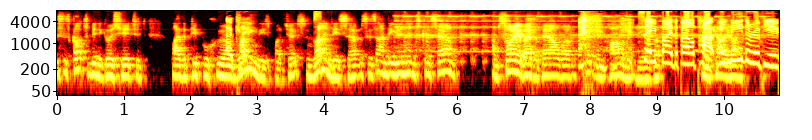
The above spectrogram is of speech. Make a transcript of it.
This has got to be negotiated by the people who are okay. running these budgets and running these services and the unions concerned. I'm sorry about the bell. We're sitting in Parliament. Saved by the bell, Pat. Well, neither on. of you,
